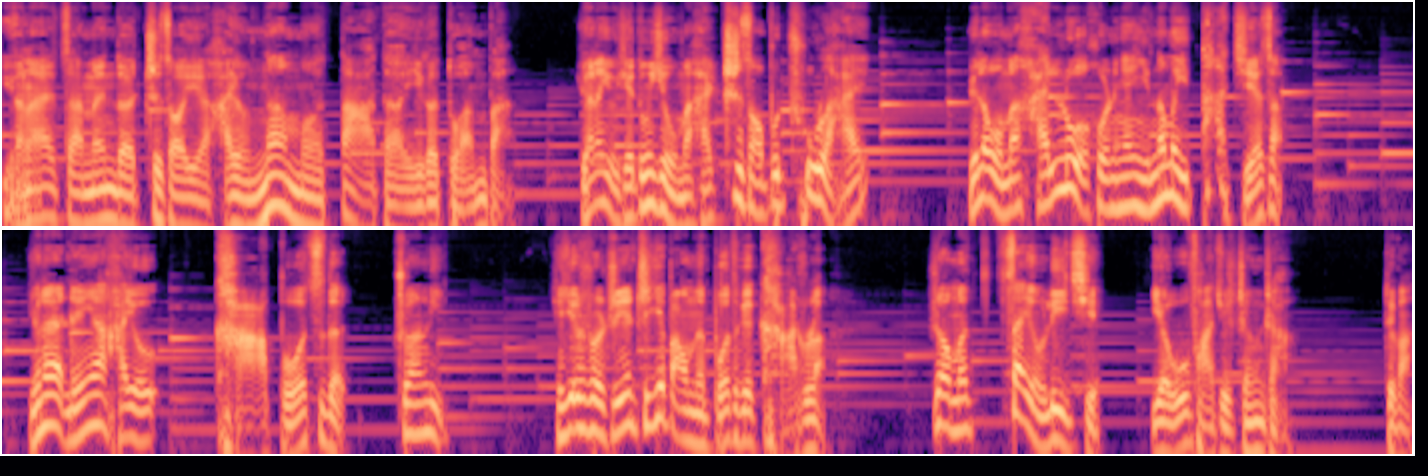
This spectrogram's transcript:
原来咱们的制造业还有那么大的一个短板，原来有些东西我们还制造不出来，原来我们还落后人家一那么一大截子，原来人家还有卡脖子的专利，也就是说，直接直接把我们的脖子给卡住了，让我们再有力气也无法去挣扎，对吧？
